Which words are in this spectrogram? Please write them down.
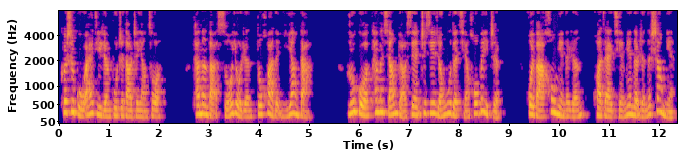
可是古埃及人不知道这样做，他们把所有人都画的一样大。如果他们想表现这些人物的前后位置，会把后面的人画在前面的人的上面。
